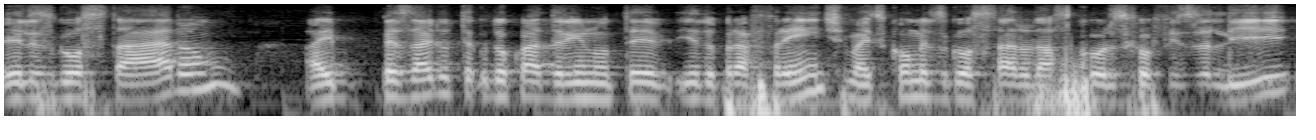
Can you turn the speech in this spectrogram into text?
eles gostaram. Aí, apesar do, do quadrinho não ter ido pra frente, mas como eles gostaram das cores que eu fiz ali,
